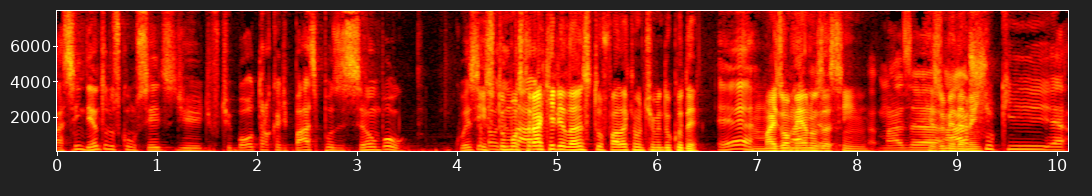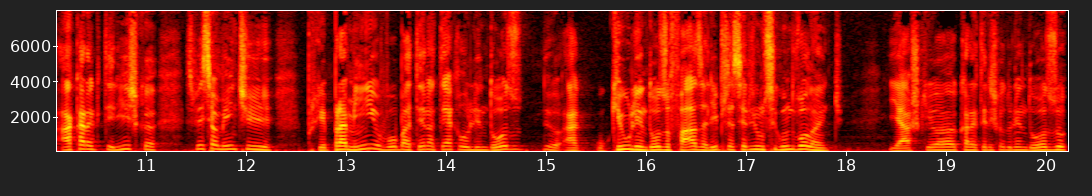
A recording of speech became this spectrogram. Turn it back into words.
assim, dentro dos conceitos de, de futebol, troca de passe, posição. Pô, Cuesta Sim, se tu mostrar área. aquele lance, tu fala que é um time do Cudê. É, Mais ou mas, menos é, assim. Mas é, resumidamente. acho que é, a característica, especialmente porque pra mim eu vou bater na tecla o Lindoso, a- o que o Lindoso faz ali precisa ser de um segundo volante. E acho que a característica do Lindoso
